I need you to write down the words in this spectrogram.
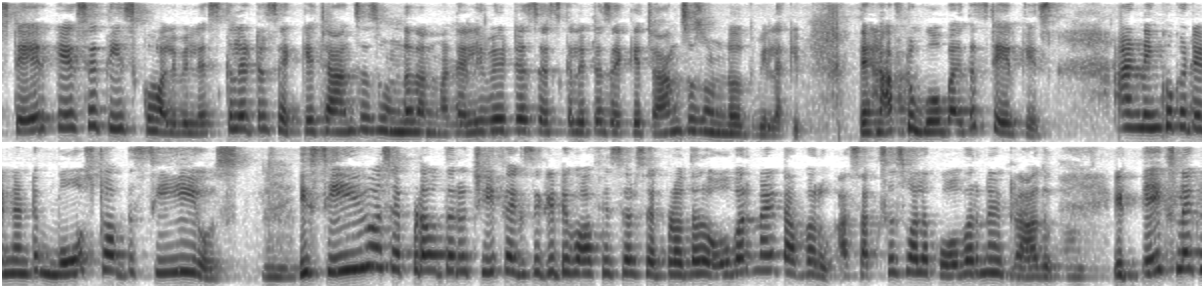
స్టేర్ కేసే తీసుకోవాలి వీళ్ళు. ఎస్కలేటర్స్ ఎక్కే ఛాన్సెస్ ఉండదు అనమాట ఎలివేటర్స్ ఎస్కలేటర్స్ ఎక్కే ఛాన్సెస్ ఉండదు వీళ్ళకి. They have to go by the staircase and ఇంకొకటి ఏంటంటే మోస్ట్ ఆఫ్ ద సీఈఓస్ ఈ సిఇఓస్ ఎప్పుడవుతారు? చీఫ్ ఎగ్జిక్యూటివ్ ఆఫీసర్స్ ఎప్పుడవుతారు? ఓవర్ నైట్ అవ్వరు. ఆ సక్సెస్ వాళ్ళకి ఓవర్ నైట్ రాదు it takes like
